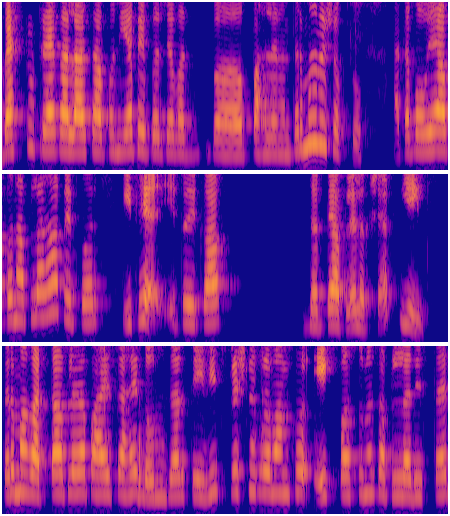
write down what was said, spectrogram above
बॅक टू ट्रॅक आला असं आपण या पेपरच्या पाहिल्यानंतर म्हणू शकतो. आता पाहूया आपण आपला हा पेपर इथे येतोय का तर ते आपल्या लक्षात येईल. तर मग आत्ता आपल्याला पाहायचं आहे दोन हजार तेवीस प्रश्न क्रमांक एक पासूनच आपल्याला दिसत आहेत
